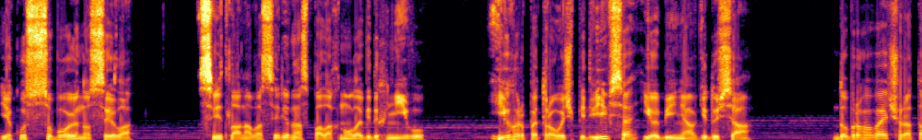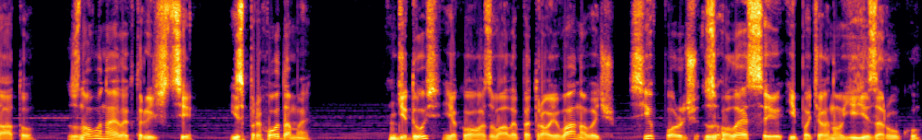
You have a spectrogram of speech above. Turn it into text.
яку з собою носила. Світлана Васильівна спалахнула від гніву. Ігор Петрович підвівся і обійняв дідуся. Доброго вечора, тату. Знову на електричці. Із приходами. Дідусь, якого звали Петро Іванович, сів поруч з Олесею і потягнув її за руку.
